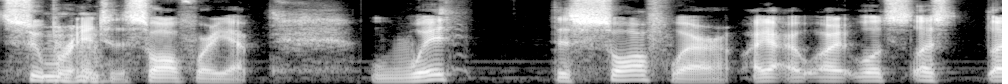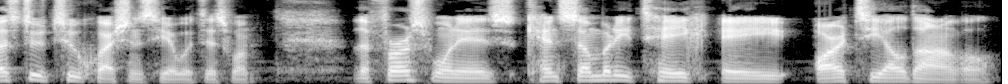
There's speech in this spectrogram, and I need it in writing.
super Mhm. into the software yet. With this software. I, I, I, let's let's let's do two questions here with this one. The first one is: Can somebody take a RTL dongle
